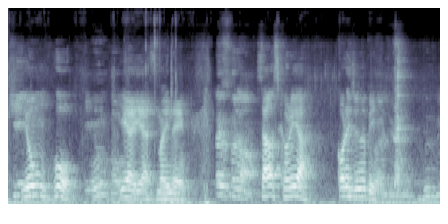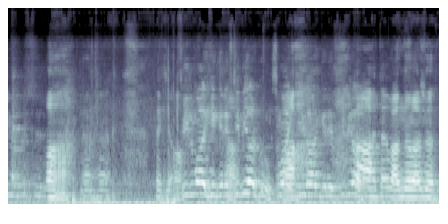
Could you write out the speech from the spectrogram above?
Kim. Young Ho. Kim Ho. Yeah, yes, my name. South Korea. 거래주누비. 아. Thank you. 어. فیلمایی که گرفتی بیار کو فیلمایی آه. که ایران گرفتی بیار 아, 나 맞는 맞는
